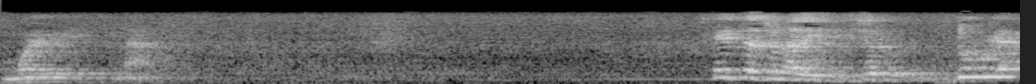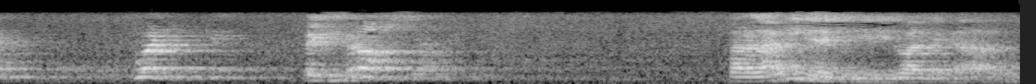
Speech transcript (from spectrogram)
mueve nada. Esta es una decisión dura, fuerte, peligrosa para la vida individual de cada uno,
